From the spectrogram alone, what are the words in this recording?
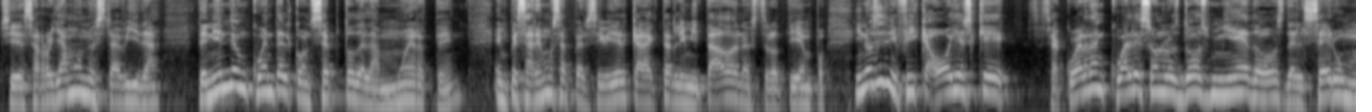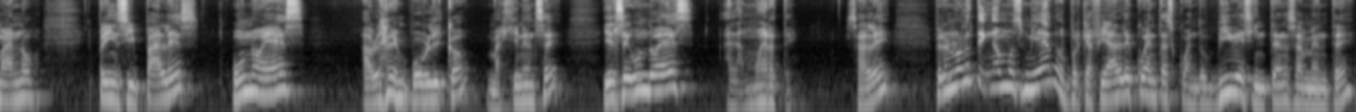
si desarrollamos nuestra vida teniendo en cuenta el concepto de la muerte, empezaremos a percibir el carácter limitado de nuestro tiempo. Y no significa, hoy es que, ¿se acuerdan cuáles son los dos miedos del ser humano principales? Uno es hablar en público, imagínense, y el segundo es a la muerte, ¿sale? Pero no le tengamos miedo, porque a final de cuentas, cuando vives intensamente,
